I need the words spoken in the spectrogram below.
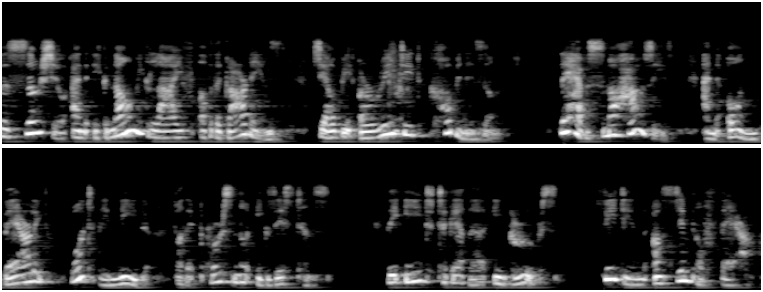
The social and economic life of the guardians shall be a rigid communism. They have small houses and own barely what they need for their personal existence. They eat together in groups, feeding on simple fare.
